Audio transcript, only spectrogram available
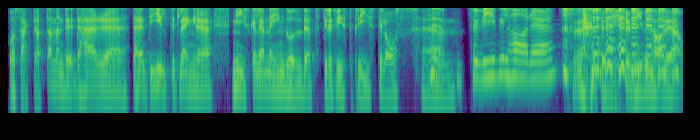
och sagt att men det, det, här, det här är inte giltigt längre. Ni ska lämna in guldet till ett visst pris till oss. För vi vill ha det. för, för vi vill ha det, ja.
